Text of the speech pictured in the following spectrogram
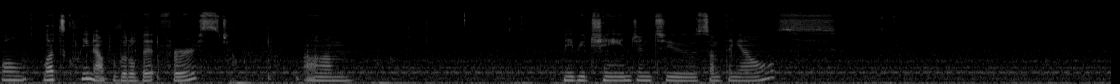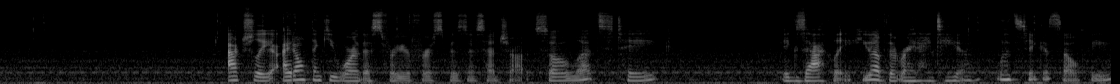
Well, let's clean up a little bit first. Um, maybe change into something else. Actually, I don't think you wore this for your first business headshot. So let's take... Exactly. You have the right idea. Let's take a selfie.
